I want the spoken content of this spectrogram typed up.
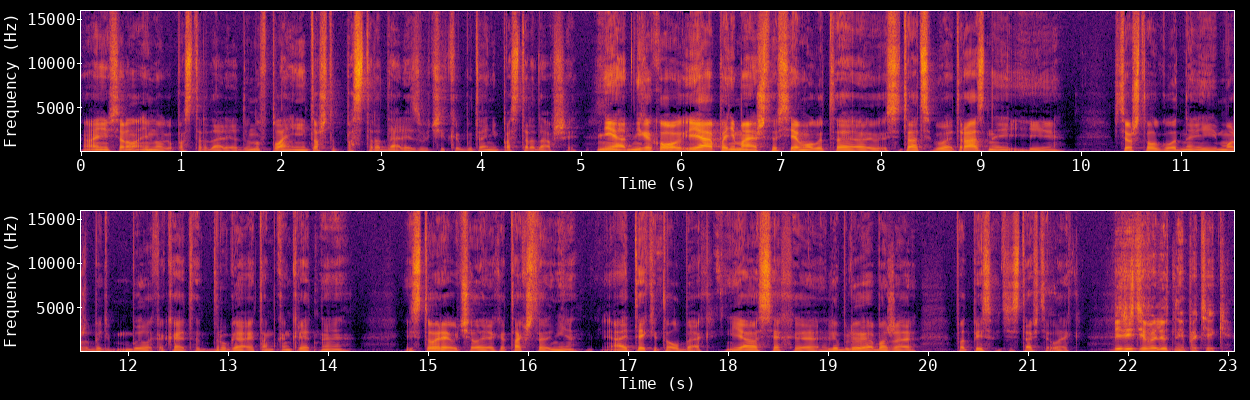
Они все равно немного пострадали, я думаю. Ну, в плане не то, что пострадали, звучит, как будто они пострадавшие. Нет, никакого. Я понимаю, что все могут... Э, ситуации бывают разные, и все что угодно. И, может быть, была какая-то другая там конкретная история у человека. Так что, не, I take it all back. Я вас всех э, люблю и обожаю. Подписывайтесь, ставьте лайк. Берите валютные ипотеки.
